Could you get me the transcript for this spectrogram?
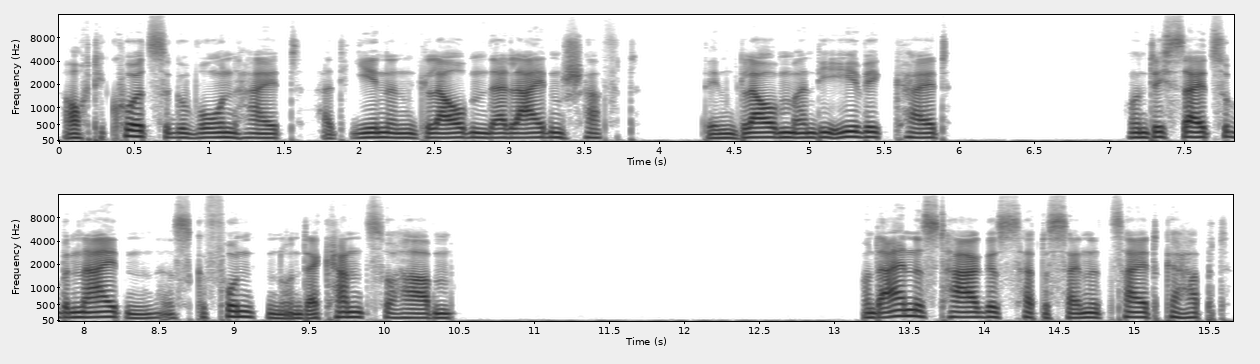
Auch die kurze Gewohnheit hat jenen Glauben der Leidenschaft, den Glauben an die Ewigkeit, und ich sei zu beneiden, es gefunden und erkannt zu haben. Und eines Tages hat es seine Zeit gehabt.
